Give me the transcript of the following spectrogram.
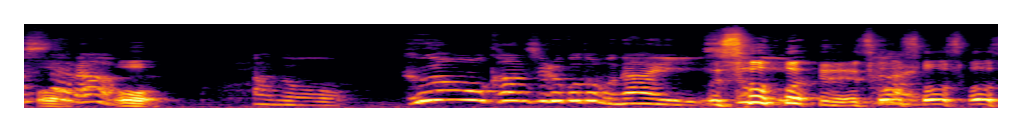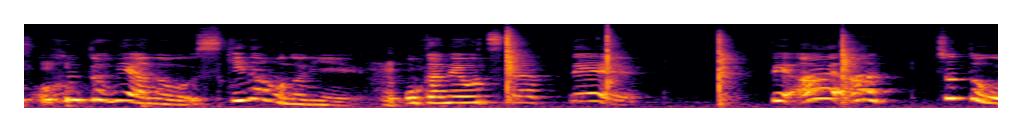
したらあの不安を感じることもないしそうやねそうそうそうそう、本当にあの好きなものにお金を使ってでああちょっと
